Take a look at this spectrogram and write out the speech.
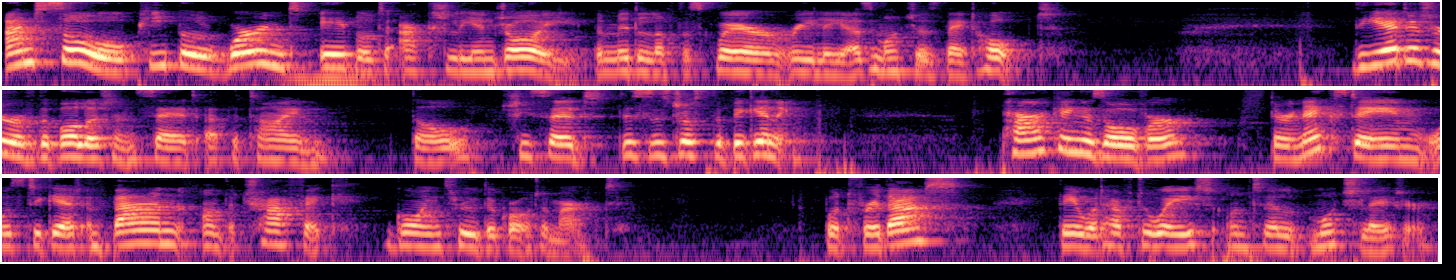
And so people weren't able to actually enjoy the middle of the square really as much as they'd hoped. The editor of the bulletin said at the time though, she said, This is just the beginning. Parking is over. Their next aim was to get a ban on the traffic going through the Grote Markt. But for that, they would have to wait until much later.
